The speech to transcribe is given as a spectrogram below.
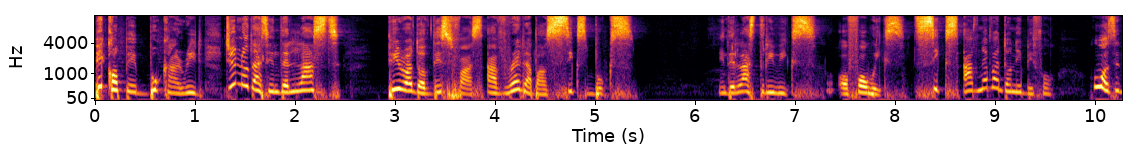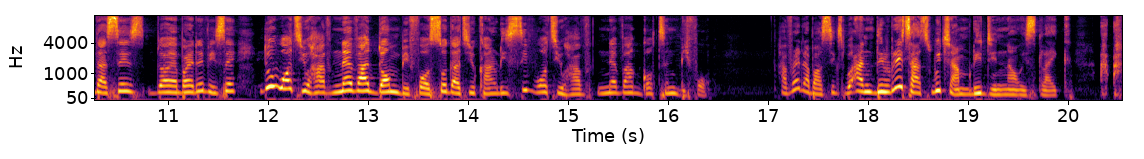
Pick up a book and read. Do you know that in the last period of this fast, I've read about six books in the last three weeks or four weeks? Six. I've never done it before. Who was it that says, Brother David, say, do what you have never done before so that you can receive what you have never gotten before? I've read about six books, and the rate at which I'm reading now is like, ah, ah,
